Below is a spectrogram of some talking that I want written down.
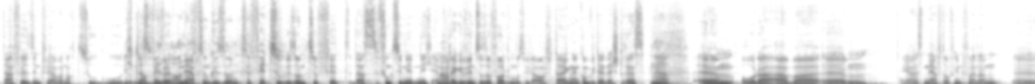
Dafür sind wir aber noch zu gut. Ich Und glaube, das wir sind auch noch nerven. zu gesund, zu fit. zu gesund, zu fit. Das funktioniert nicht. Entweder Ja. gewinnst du sofort und musst wieder aufsteigen, dann kommt wieder der Stress. Ja. Ähm, oder aber, ähm, ja, es nervt auf jeden Fall dann. Äh,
